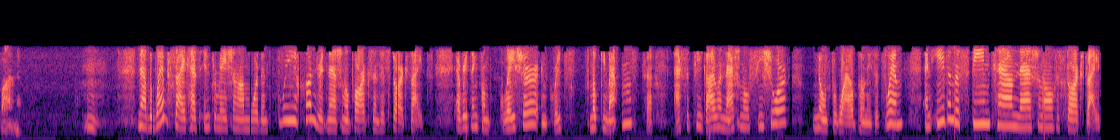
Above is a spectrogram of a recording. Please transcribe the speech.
fun. Hmm. Now, the website has information on more than 300 national parks and historic sites, everything from Glacier and Great Smoky Mountains to Assateague Island National Seashore, known for wild ponies that swim, and even the Steamtown National Historic Site,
